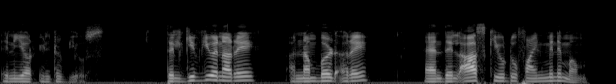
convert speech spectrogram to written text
in your interviews. They'll give you an array, a numbered array, and they'll ask you to find minimum.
